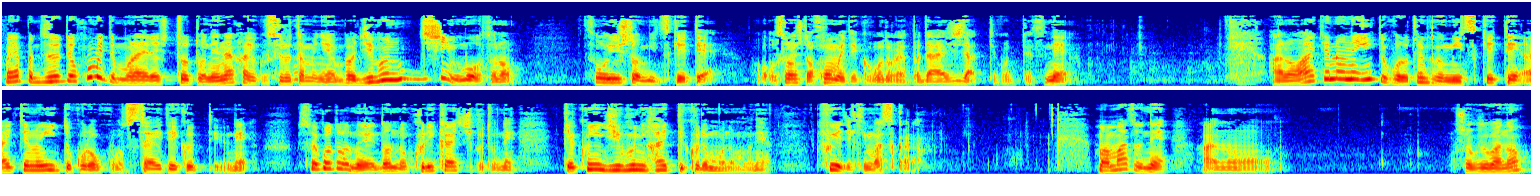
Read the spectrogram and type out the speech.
まあ、やっぱずっと褒めてもらえる人とね、仲良くするためには、やっぱ自分自身もその、そういう人を見つけて、その人を褒めていくことがやっぱ大事だってことですね。あの、相手のね、いいところをとにかく見つけて、相手のいいところをこう伝えていくっていうね、そういうことをね、どんどん繰り返していくとね、逆に自分に入ってくるものもね、増えてきますから。まあ、まずね、あの、職場の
